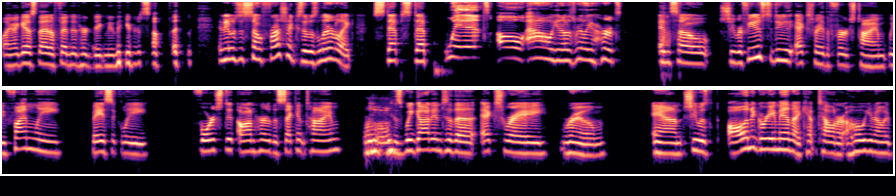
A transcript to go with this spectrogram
Like, I guess that offended her dignity or something. And it was just so frustrating because it was literally like step, step, wins. Oh, ow. You know, it really hurts. And so she refused to do the x ray the first time. We finally basically forced it on her the second time because mm-hmm. we got into the x ray room and she was all in agreement. I kept telling her, oh, you know, it,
